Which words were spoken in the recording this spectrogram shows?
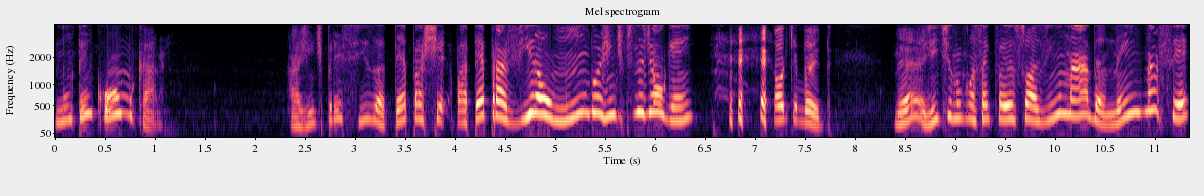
não tem como, cara. A gente precisa, até para até pra vir ao mundo, a gente precisa de alguém. Olha que doido. Né? A gente não consegue fazer sozinho nada, nem nascer.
